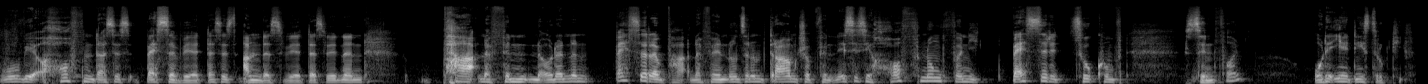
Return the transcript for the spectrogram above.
wo wir hoffen, dass es besser wird, dass es anders wird, dass wir einen Partner finden oder einen besseren Partner finden, unseren Traumjob finden? Ist diese Hoffnung für eine bessere Zukunft sinnvoll oder eher destruktiv?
